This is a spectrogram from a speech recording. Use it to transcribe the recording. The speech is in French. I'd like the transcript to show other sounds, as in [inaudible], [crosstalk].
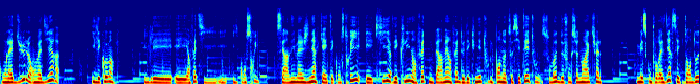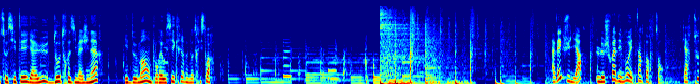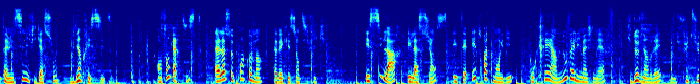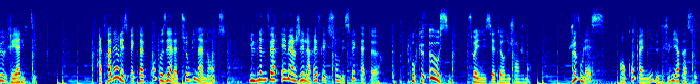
qu'on l'adule, on va dire, il est commun. Il est et en fait, il, il construit c'est un imaginaire qui a été construit et qui décline en fait, nous permet en fait de décliner tout le pan de notre société et tout son mode de fonctionnement actuel. Mais ce qu'on pourrait se dire, c'est que dans d'autres sociétés, il y a eu d'autres imaginaires et demain, on pourrait aussi écrire une autre histoire. Avec Julia, le choix des mots est important, car tout a une signification bien précise. En tant qu'artiste, elle a ce point commun avec les scientifiques. Et si l'art et la science étaient étroitement liés pour créer un nouvel imaginaire qui deviendrait une future réalité? À travers les spectacles proposés à la Turbine à Nantes, ils viennent faire émerger la réflexion des spectateurs pour que eux aussi soient initiateurs du changement. Je vous laisse en compagnie de Julia Passo.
